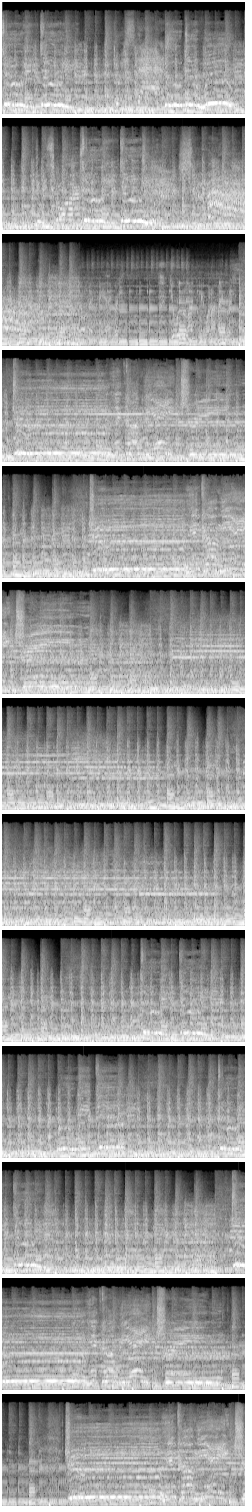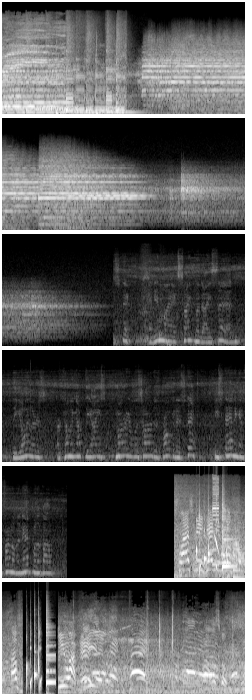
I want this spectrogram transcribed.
Dewey, Dewey, Do we stand? do do woo, Do we score? Dewey, Dewey, do? Don't make me angry. You wouldn't like me when I'm angry. Drew, Drew, here come the A train. And in my excitement, I said, the Oilers are coming up the ice. Mario Lazard has broken his stick. He's standing in front of the net with about slash me again, you little. You up. Hey, hey, hey. let's go.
